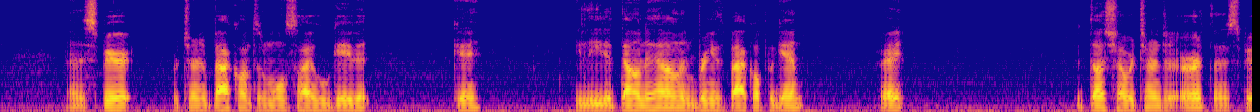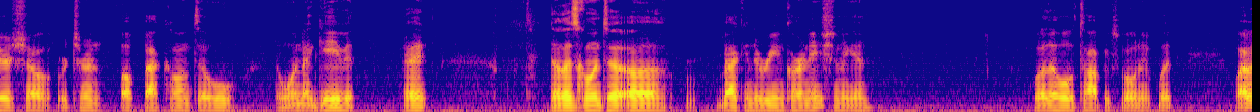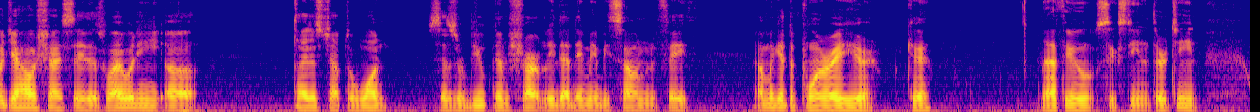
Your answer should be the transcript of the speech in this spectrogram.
and the Spirit returned back onto the Most High who gave it. Okay? He lead it down to hell and bring it back up again. Right? The dust shall return to the earth, and the Spirit shall return up back onto who? The one that gave it. Right? Now let's go into uh back into reincarnation again. Well, the whole topic's about it, but why would Yahushua say this? Why would he, uh, Titus chapter 1 says, rebuke them sharply that they may be sound in the faith. I'm going to get the point right here, okay? Matthew 16 and 13.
